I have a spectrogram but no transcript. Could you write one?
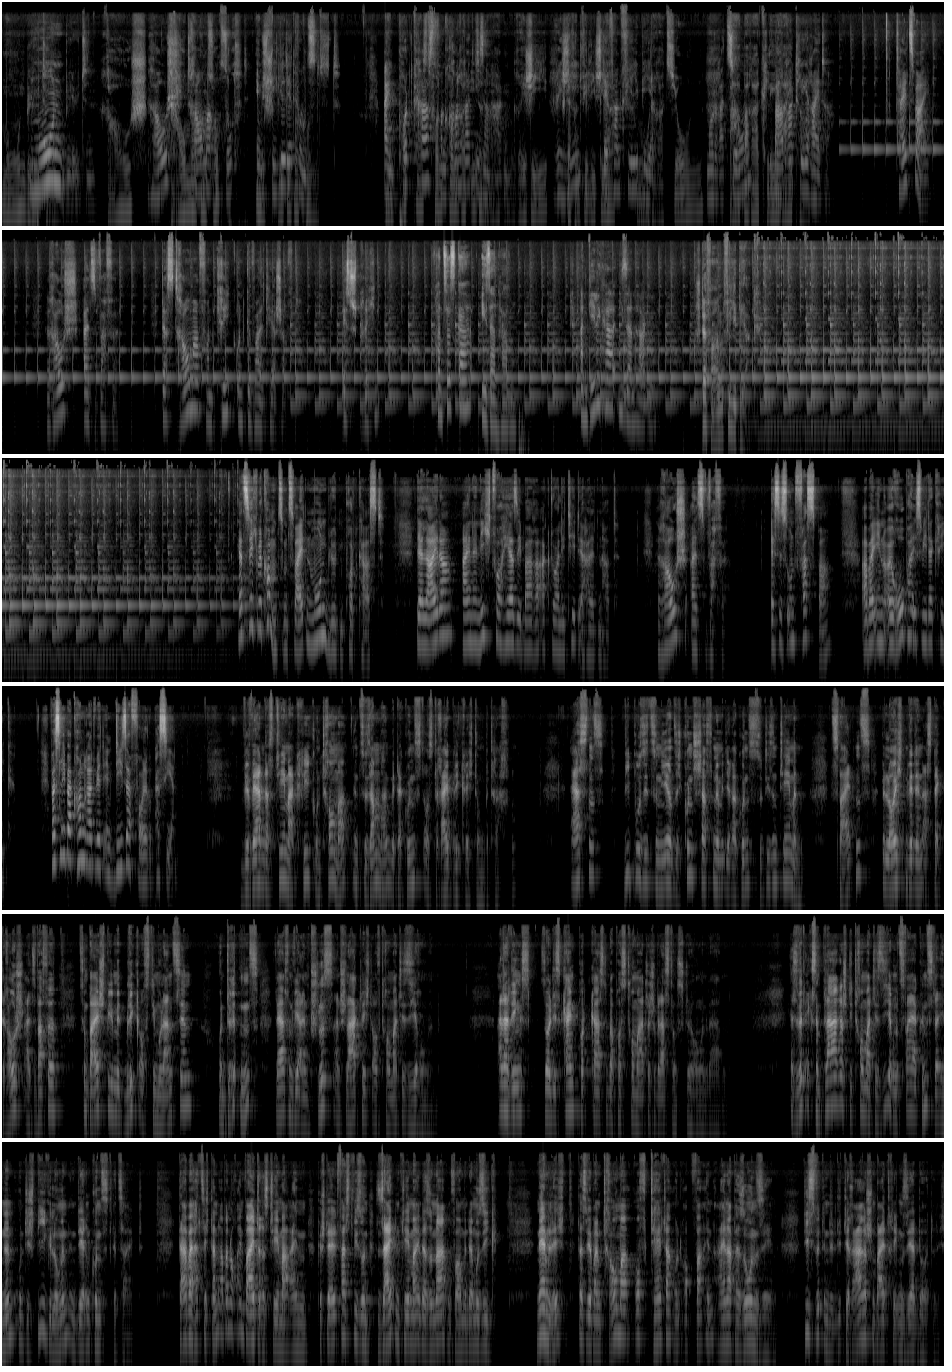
Mohnblüten, Mohnblüten, Rausch, Rausch, Trauma, Trauma und, und Sucht im Spiegel der Kunst. Ein, Ein Podcast Podcast von von Konrad Konrad Isenhagen. Isenhagen. Regie, Regie, Stefan Philippiak. Stefan Philippiak. Moderation, Moderation Barbara Klee Barbara Reiter. Klee-Reiter. Teil 2 Rausch als Waffe. Das Trauma von Krieg und Gewaltherrschaft. Es sprechen Franziska Isanhagen. Angelika Isanhagen. Stefan Philippiak. Herzlich willkommen zum zweiten Mohnblüten-Podcast, der leider eine nicht vorhersehbare Aktualität erhalten hat. Rausch als Waffe. Es ist unfassbar, aber in Europa ist wieder Krieg. Was, lieber Konrad, wird in dieser Folge passieren? Wir werden das Thema Krieg und Trauma in Zusammenhang mit der Kunst aus drei Blickrichtungen betrachten. Erstens, wie positionieren sich Kunstschaffende mit ihrer Kunst zu diesen Themen? Zweitens, beleuchten wir den Aspekt Rausch als Waffe, zum Beispiel mit Blick auf Stimulantien. Und drittens, werfen wir einen Schluss an Schlaglicht auf Traumatisierungen. Allerdings soll dies kein Podcast über posttraumatische Belastungsstörungen werden. Es wird exemplarisch die Traumatisierung zweier KünstlerInnen und die Spiegelungen in deren Kunst gezeigt. Dabei hat sich dann aber noch ein weiteres Thema eingestellt, fast wie so ein Seitenthema in der Sonatenform in der Musik. Nämlich, dass wir beim Trauma oft Täter und Opfer in einer Person sehen. Dies wird in den literarischen Beiträgen sehr deutlich.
